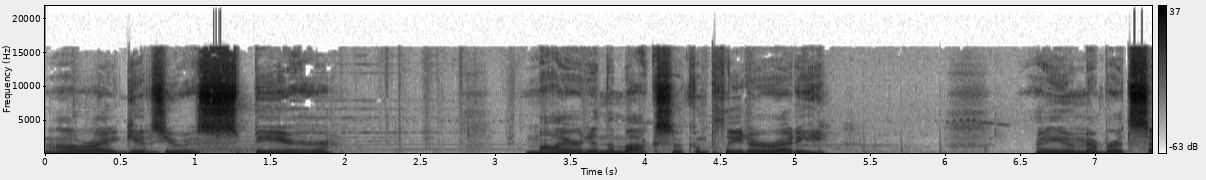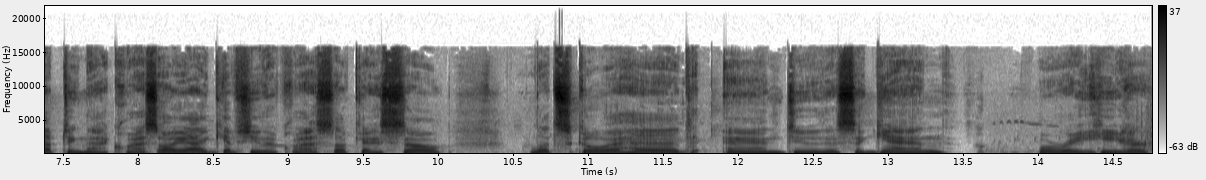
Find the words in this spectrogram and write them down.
Alright, gives you a spear. Mired in the muck, so complete already. I don't even remember accepting that quest. Oh yeah, it gives you the quest. Okay, so let's go ahead and do this again. Or right here.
